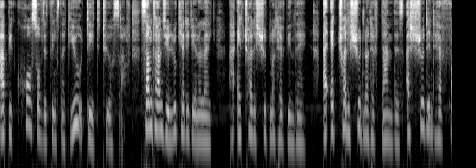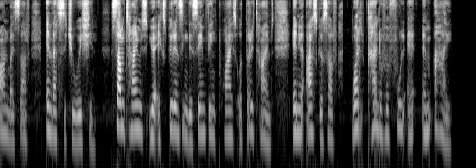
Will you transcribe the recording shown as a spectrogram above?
are because of the things that you did to yourself. Sometimes you look at it and are like, I actually should not have been there. I actually should not have done this. I shouldn't have found myself in that situation. Sometimes you're experiencing the same thing twice or three times, and you ask yourself, What kind of a fool am I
